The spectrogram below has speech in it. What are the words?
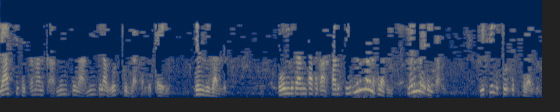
ያቺ ተጨማልቃ ምን ብላ ምን ብላ ወጥቶላታል። በቃ የለም ደንዝዛለች። ወንድ ጋር እንታ ተቃቅፋ ብትሄድ ምንም አይመስላትም፣ ምንም አይደንቃትም። ይቺ ልትወርቅ ትችላለች።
